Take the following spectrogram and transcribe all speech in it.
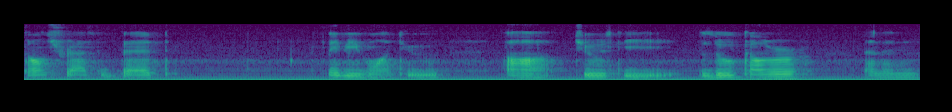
contrast a bit maybe we want to uh, choose the blue color and then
